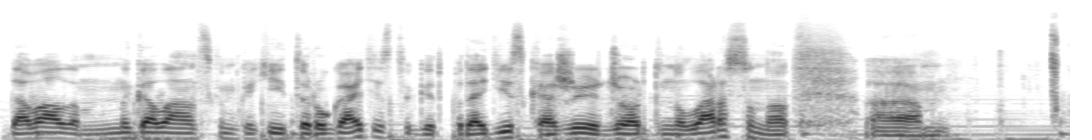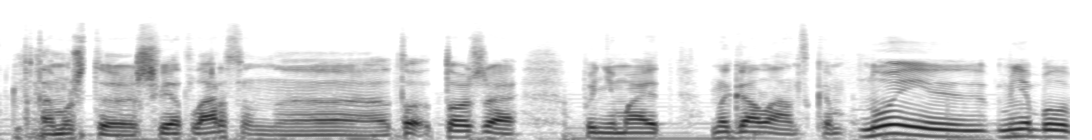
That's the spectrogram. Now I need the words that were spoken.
давал им на голландском какие-то ругательства, говорит, подойди, скажи Джордану Ларсону, эм, потому что швед Ларсон э, то- тоже понимает на голландском. Ну и мне было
